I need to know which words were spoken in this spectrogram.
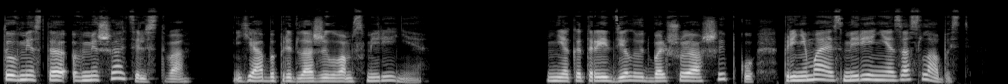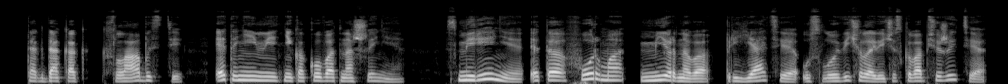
то вместо вмешательства я бы предложил вам смирение. Некоторые делают большую ошибку, принимая смирение за слабость, тогда как к слабости это не имеет никакого отношения. Смирение — это форма мирного приятия условий человеческого общежития,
